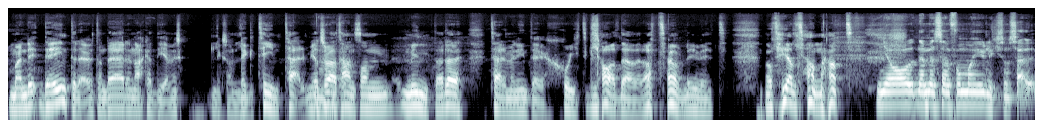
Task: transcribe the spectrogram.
Men det, det är inte det, utan det är en akademisk liksom legitim term. Jag tror att han som myntade termen inte är skitglad över att det har blivit något helt annat. Ja, nej, men sen får man ju liksom så här,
